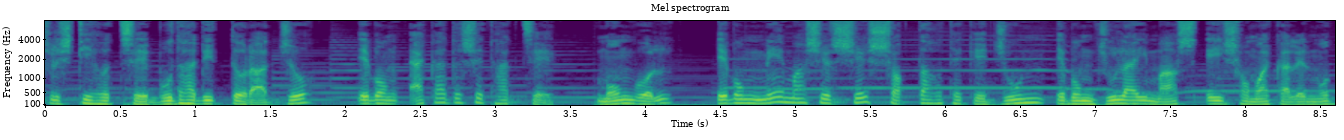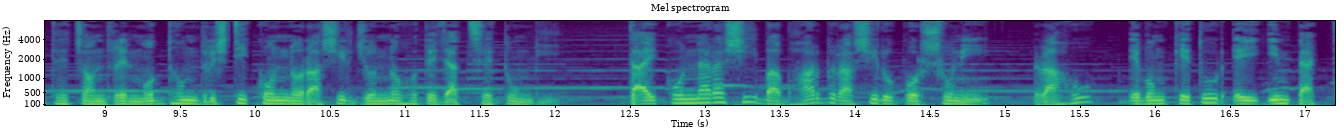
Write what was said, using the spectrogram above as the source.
সৃষ্টি হচ্ছে বুধাদিত্য রাজ্য এবং একাদশে থাকছে মঙ্গল এবং মে মাসের শেষ সপ্তাহ থেকে জুন এবং জুলাই মাস এই সময়কালের মধ্যে চন্দ্রের মধ্যম দৃষ্টি কন্য রাশির জন্য হতে যাচ্ছে তুঙ্গি। তাই কন্যারাশি বা ভার্গ রাশির উপর শনি, রাহু এবং কেতুর এই ইম্প্যাক্ট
